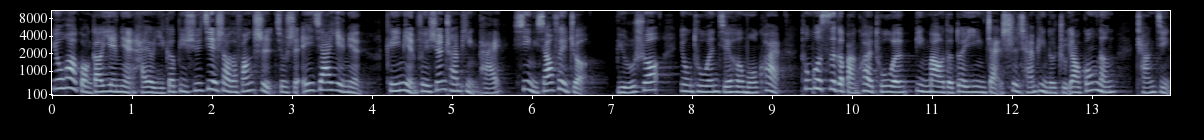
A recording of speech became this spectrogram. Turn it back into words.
优化广告页面还有一个必须介绍的方式，就是 A 加页面，可以免费宣传品牌，吸引消费者。比如说，用图文结合模块，通过四个板块图文并茂的对应展示产品的主要功能、场景、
